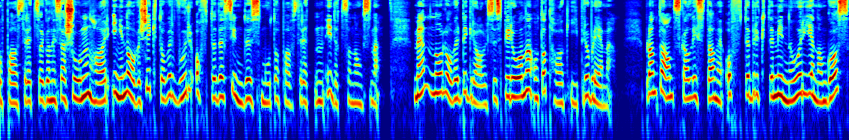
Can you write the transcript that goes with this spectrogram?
Opphavsrettsorganisasjonen har ingen oversikt over hvor ofte det syndes mot opphavsretten i dødsannonsene. Men nå lover begravelsesbyråene å ta tak i problemet. Annet skal lista med ofte brukte minneord gjennomgås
